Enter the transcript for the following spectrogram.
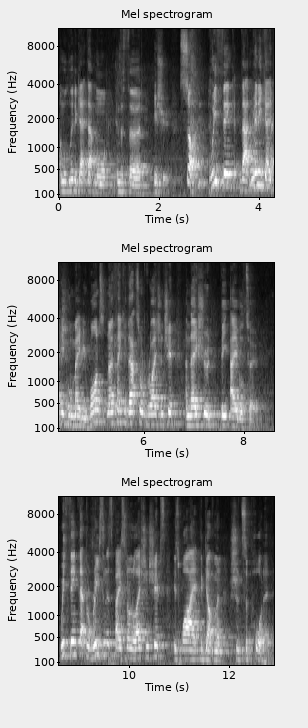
and we'll litigate that more in the third issue. So, we think that many gay people maybe want, no thank you, that sort of relationship, and they should be able to. We think that the reason it's based on relationships is why the government should support it.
